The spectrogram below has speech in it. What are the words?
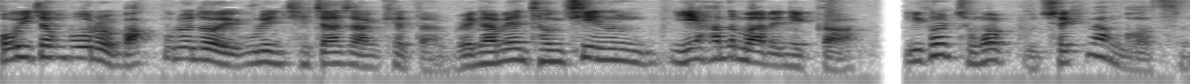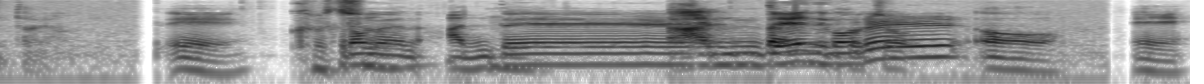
허위 정보를 막 뿌려도 우린 제재하지 않겠다. 왜냐면 정치인이 하는 말이니까. 이건 정말 무책임한 것 같습니다. 예. 그렇죠. 그러면 안 된다는 안 되는 거를 어, 예.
